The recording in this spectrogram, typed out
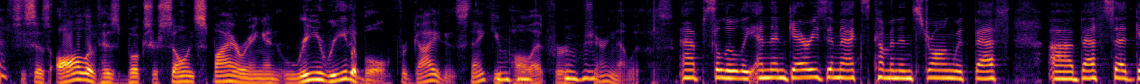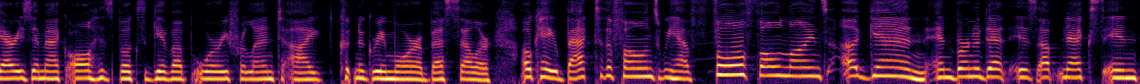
Yes. She says all of his books are so inspiring and rereadable for guidance. Thank you, mm-hmm. Paulette, for mm-hmm. sharing that with us. Absolutely. And then Gary Zimak's coming in strong with Beth. Uh, Beth said Gary Zimak, all his books give up worry for Lent. I couldn't agree more. A bestseller. Okay, back to the phones. We have full phone lines again. And Bernadette is up next in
